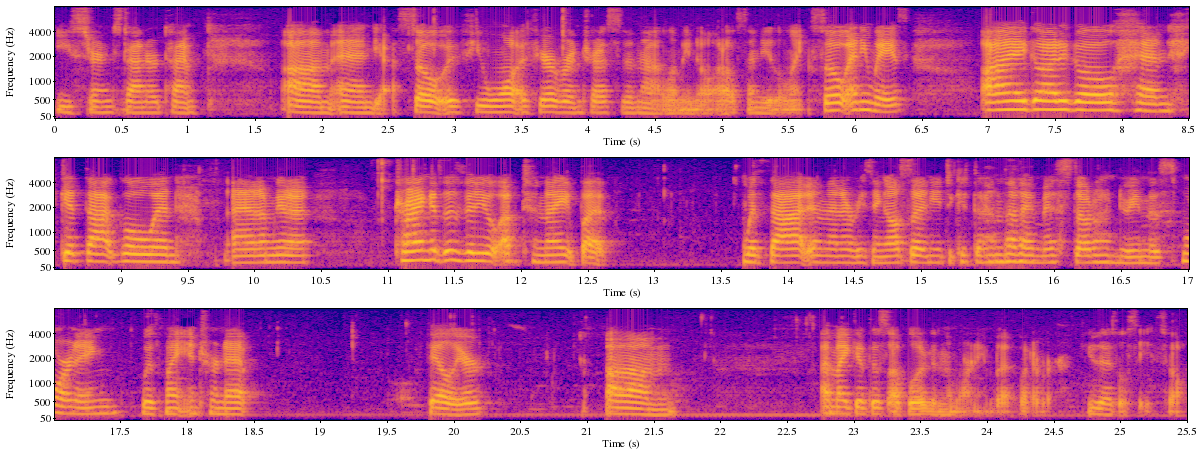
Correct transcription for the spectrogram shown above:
Eastern Standard Time. Um, and yeah, so if you want, if you're ever interested in that, let me know and I'll send you the link. So anyways, I gotta go and get that going and I'm gonna try and get this video up tonight, but with that and then everything else that I need to get done that I missed out on doing this morning with my internet failure, um, I might get this uploaded in the morning, but whatever. You guys will see. So,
